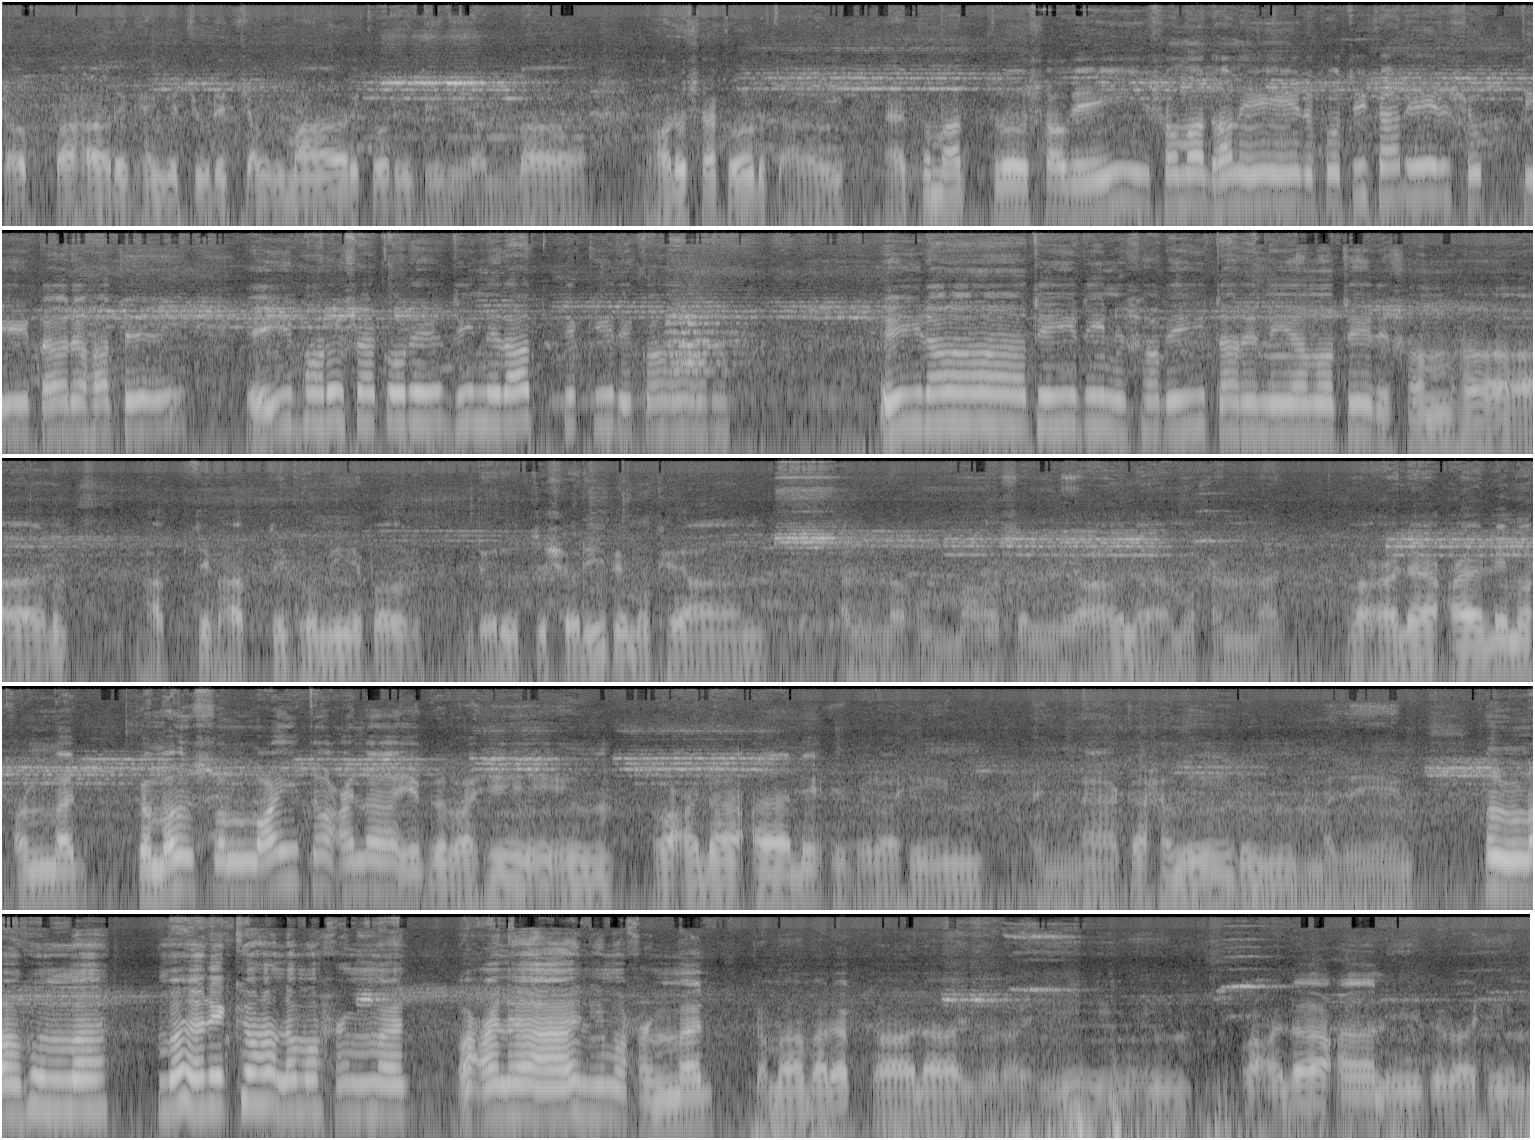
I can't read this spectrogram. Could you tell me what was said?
সব পাহাড় ভেঙে চুরে চৌমার করে দেবে আল্লাহ। ভরসা কর তাই। একমাত্র সবেই সমাধানের প্রতিকারের শক্তি তার হাতে। এই ভরসা করে দিন রাত কর। এই রাত এই দিন সবেই তার নিয়ামতের সম্ভার ভাবতে ভাবতে ঘুমিয়ে পড় দরুদ শরীফ মুখে আন আল্লাহুম্মা সাল্লি আলা মুহাম্মদ وعلى آل محمد كما صليت على إبراهيم وعلى آل إبراهيم إنك حميد مجيد اللهم بارك على محمد وعلى آل محمد كما باركت على إبراهيم وعلى آل إبراهيم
